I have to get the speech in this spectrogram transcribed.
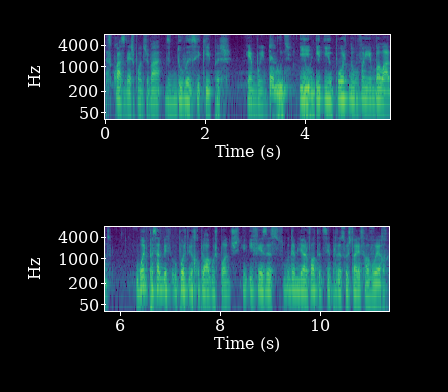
a quase 10 pontos vá de duas equipas. É muito. É muito. é E, muito. e- e o Porto não vem embalado. O ano passado o Porto recuperou alguns pontos e, e fez a segunda melhor volta de sempre da sua história, salvo erro.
